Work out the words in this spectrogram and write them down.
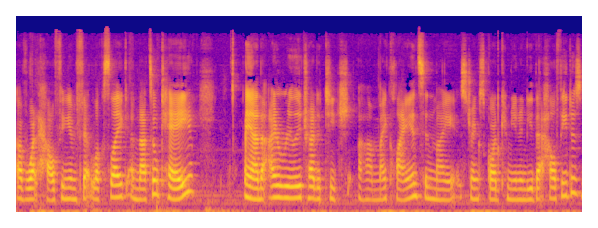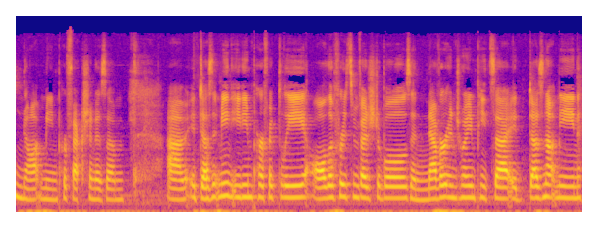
of what healthy and fit looks like, and that's okay. And I really try to teach um, my clients in my Strength Squad community that healthy does not mean perfectionism. Um, it doesn't mean eating perfectly all the fruits and vegetables and never enjoying pizza. It does not mean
